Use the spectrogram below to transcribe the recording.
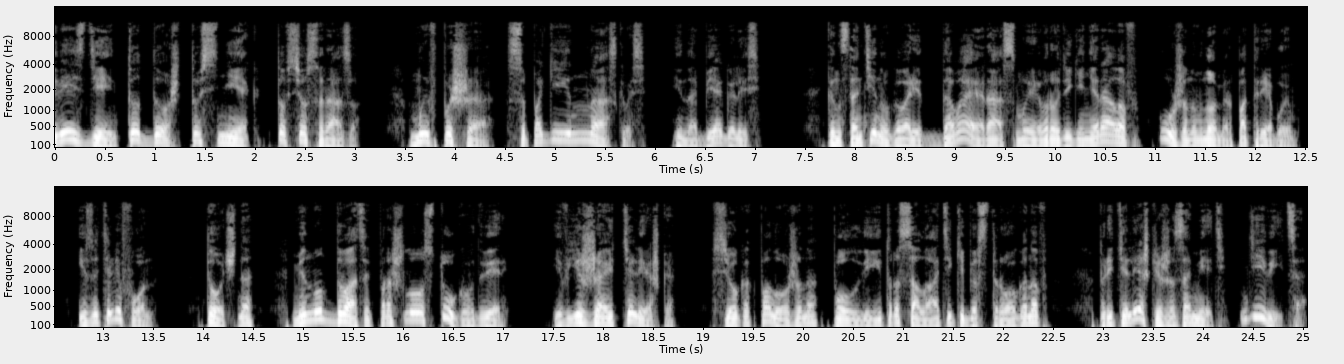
Весь день то дождь, то снег, то все сразу. Мы в ПШ, сапоги насквозь, и набегались. Константинов говорит, давай, раз мы вроде генералов, ужин в номер потребуем. И за телефон. Точно. Минут двадцать прошло стук в дверь. И въезжает тележка. Все как положено. Пол-литра, салатики, бефстроганов. При тележке же, заметь, девица.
